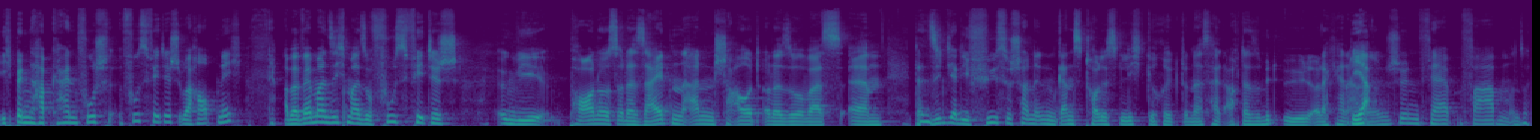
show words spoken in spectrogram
Ich bin, habe keinen Fuß, Fußfetisch, überhaupt nicht. Aber wenn man sich mal so Fußfetisch irgendwie Pornos oder Seiten anschaut oder sowas, ähm, dann sind ja die Füße schon in ein ganz tolles Licht gerückt und das halt auch da so mit Öl oder keine Ahnung, Ja. schönen Farben und so.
